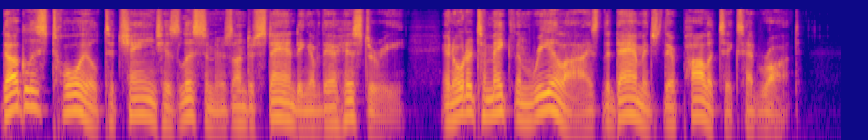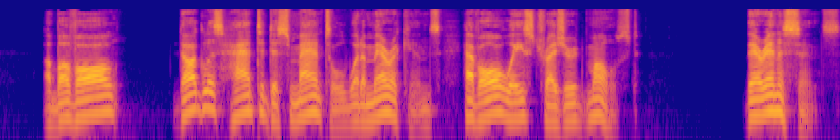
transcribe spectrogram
Douglass toiled to change his listeners' understanding of their history in order to make them realize the damage their politics had wrought. Above all, Douglass had to dismantle what Americans have always treasured most their innocence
